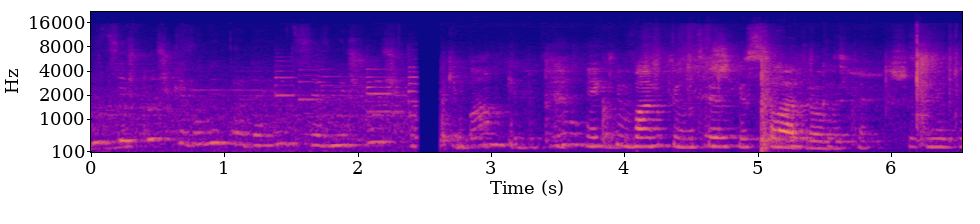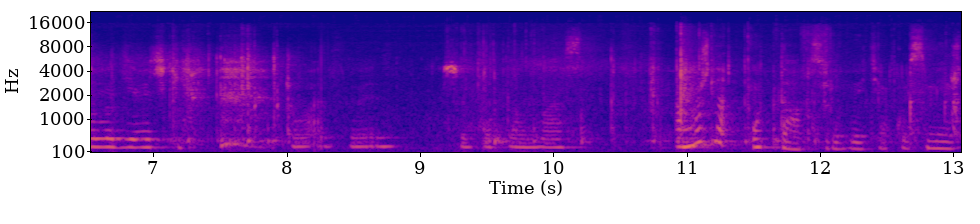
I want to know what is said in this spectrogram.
Ну, ці штучки вони продаються в мішочках, такі банки, бутилки. Які банки бутилки салат робите? Щоб не було дівчатки. Вас видно, щоб потім вас. А можна отак зробити якось між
